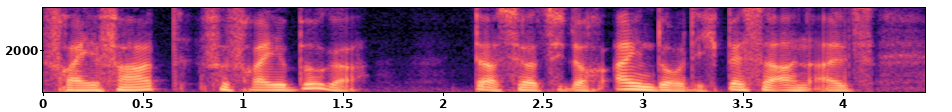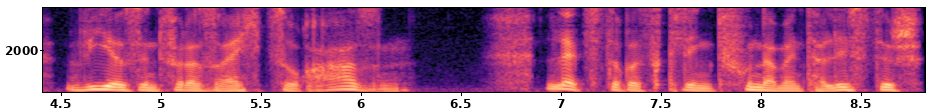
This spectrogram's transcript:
Freie Fahrt für freie Bürger. Das hört sich doch eindeutig besser an als Wir sind für das Recht zu rasen. Letzteres klingt fundamentalistisch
